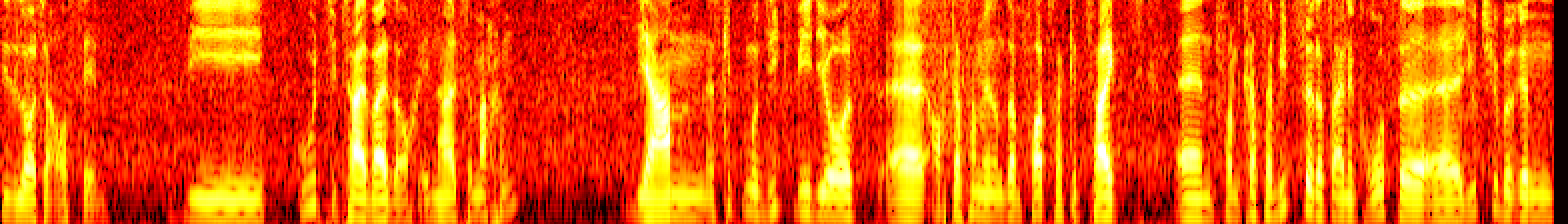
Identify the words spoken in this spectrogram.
diese Leute aussehen. Wie gut sie teilweise auch Inhalte machen. Wir haben, es gibt Musikvideos, äh, auch das haben wir in unserem Vortrag gezeigt, äh, von Krasavice, das ist eine große äh, YouTuberin,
